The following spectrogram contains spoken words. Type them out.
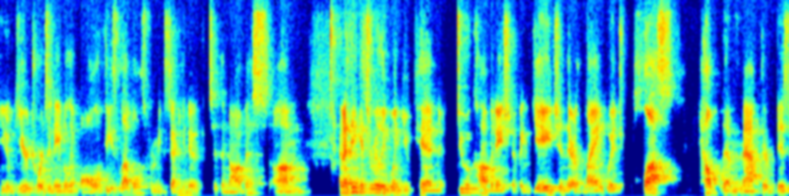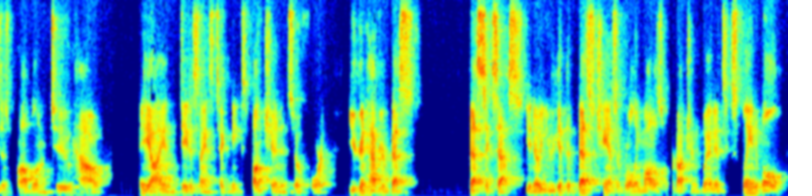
you know, geared towards enabling all of these levels from executive to the novice. Um, and I think it's really when you can do a combination of engage in their language plus help them map their business problem to how AI and data science techniques function and so forth, you're going to have your best best success. You know, you get the best chance of rolling models in production when it's explainable,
